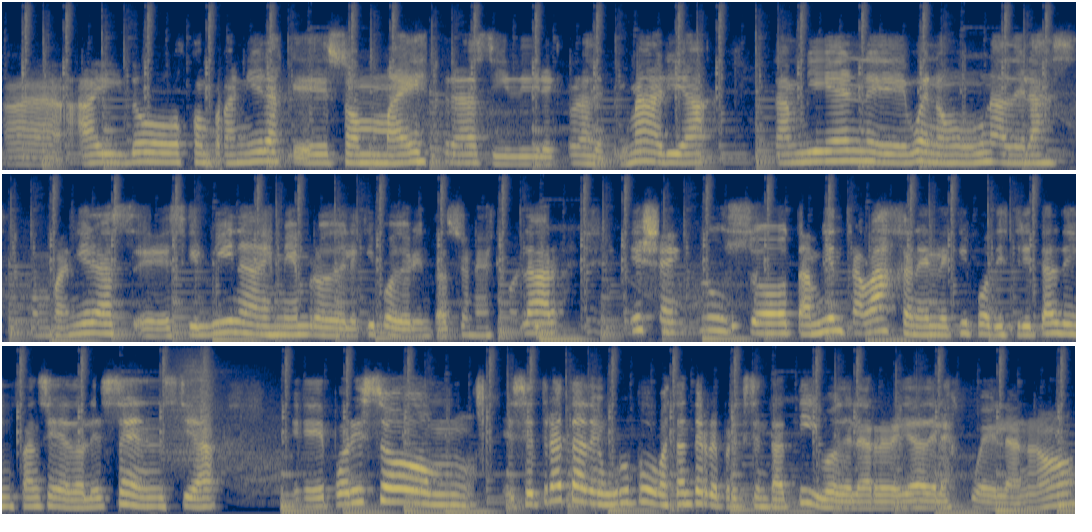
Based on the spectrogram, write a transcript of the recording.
Ah, hay dos compañeras que son maestras y directoras de primaria. También, eh, bueno, una de las compañeras, eh, Silvina, es miembro del equipo de orientación escolar. Ella incluso también trabaja en el equipo distrital de infancia y adolescencia. Eh, por eso mm, se trata de un grupo bastante representativo de la realidad de la escuela, ¿no?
